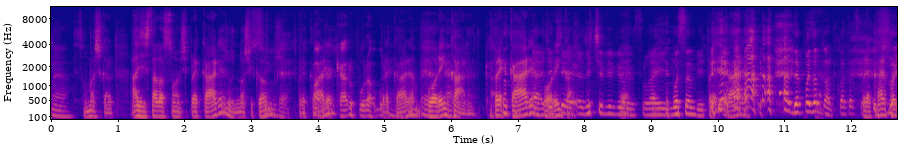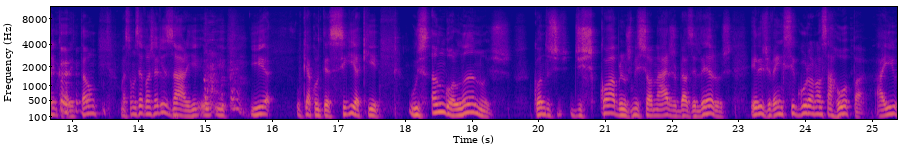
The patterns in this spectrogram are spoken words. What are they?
É. São mais caros. As instalações precárias, onde nós ficamos, É, precárias. paga caro por algo. Precária, porém cara. Precária, É, a, porém gente, cara. a gente viveu isso lá em Moçambique. Precária, Depois eu conto. Conta assim. precária, porém cara. Então, começamos a evangelizar. E, e, e o que acontecia é que os angolanos, quando descobrem os missionários brasileiros, eles vêm e seguram a nossa roupa. Aí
